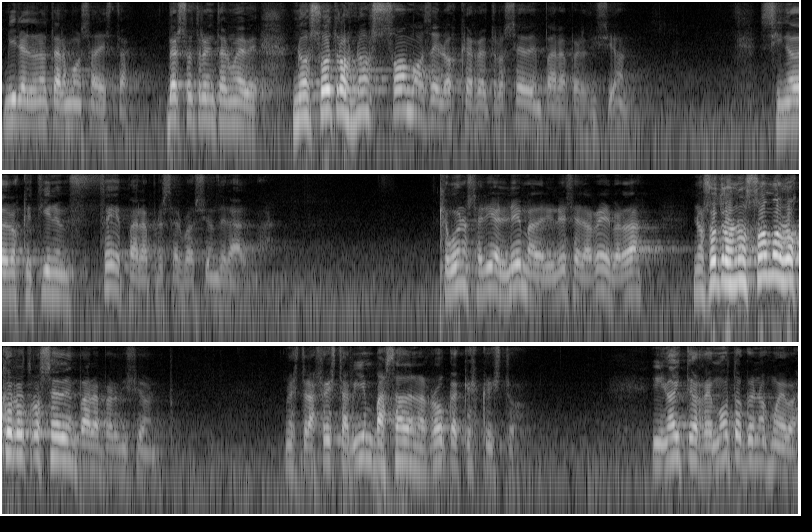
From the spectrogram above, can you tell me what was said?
mire la nota hermosa esta, verso 39. Nosotros no somos de los que retroceden para perdición, sino de los que tienen fe para preservación del alma. Qué bueno sería el lema de la iglesia de la red, ¿verdad? Nosotros no somos los que retroceden para perdición nuestra fe está bien basada en la roca que es Cristo. Y no hay terremoto que nos mueva.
